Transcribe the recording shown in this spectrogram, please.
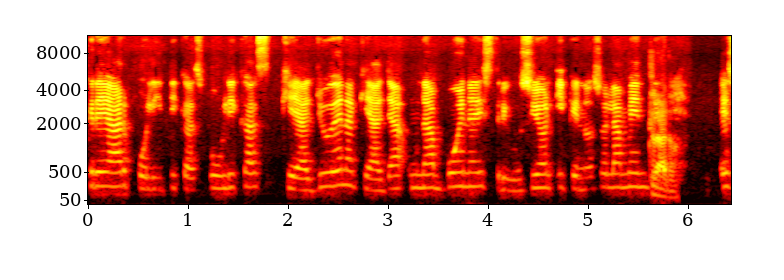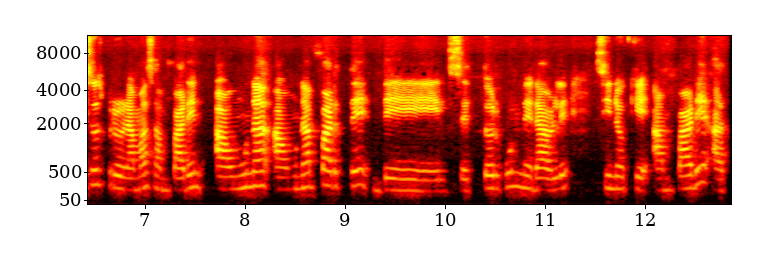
crear políticas públicas que ayuden a que haya una buena distribución y que no solamente esos programas amparen a una, a una parte del sector vulnerable, sino que ampare a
